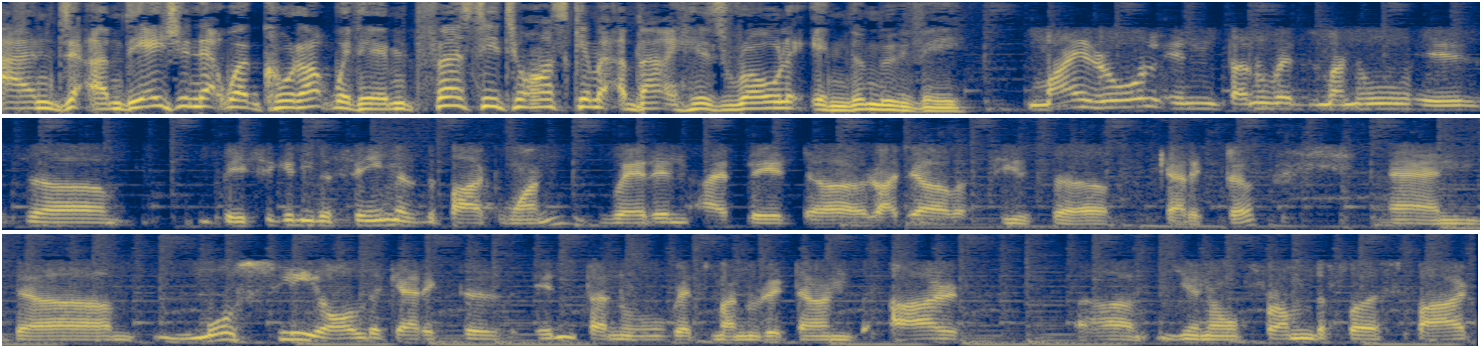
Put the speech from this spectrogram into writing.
And um, the Asian Network caught up with him, firstly, to ask him about his role in the movie. My role in Tanu Weds Manu is. Uh basically the same as the part one, wherein I played uh, Raja Avasthi's uh, character. And um, mostly all the characters in Tanu Weds Manu Returns are, uh, you know, from the first part.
